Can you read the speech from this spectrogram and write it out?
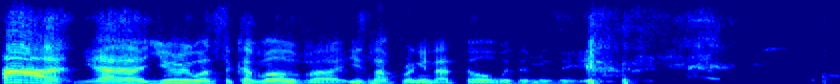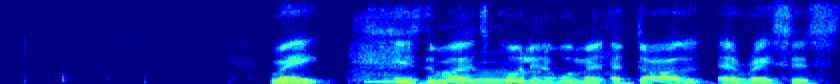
Ah, uh, Yuri wants to come over. He's not bringing that doll with him, is he? Wait, is the words calling a woman a doll a racist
